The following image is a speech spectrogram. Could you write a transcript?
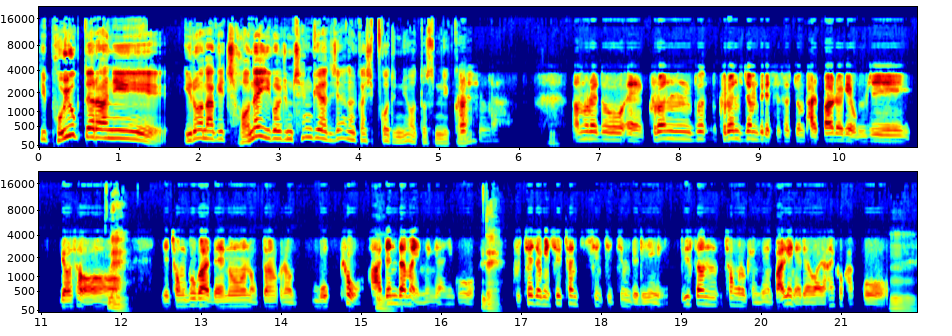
이 보육 대란이 일어나기 전에 이걸 좀 챙겨야 되지 않을까 싶거든요. 어떻습니까? 그렇습니다. 아무래도 예, 그런 분, 그런 지점들이 있어서 좀 발빠르게 움직여서 네, 정부가 내놓은 어떤 그런 목표, 아젠다만 있는 게 아니고 네, 구체적인 실천 지침- 지침들이 일선청으로 굉장히 빨리 내려와야 할 것 같고 음,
